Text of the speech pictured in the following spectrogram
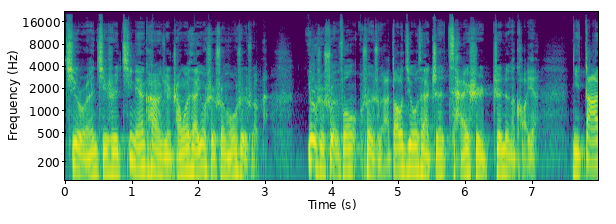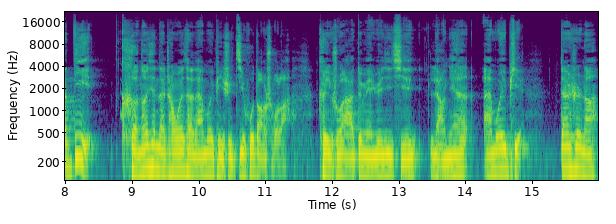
七六人其实今年看上去常规赛又是顺风顺水嘛，又是顺风顺水啊，到了季后赛真才是真正的考验。你大帝可能现在常规赛的 MVP 是几乎到手了，可以说啊，对面约基奇两年 MVP，但是呢，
